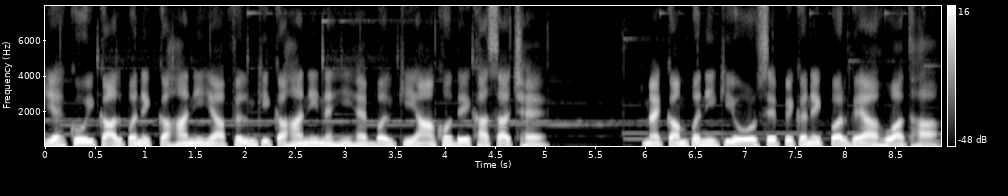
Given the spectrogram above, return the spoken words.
यह कोई काल्पनिक कहानी या फ़िल्म की कहानी नहीं है, बल्कि आँखों देखा सच है। मैं कंपनी की ओर से पिकनिक पर गया हुआ था।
